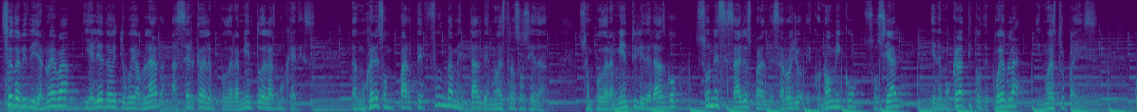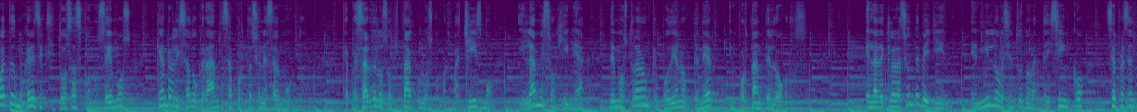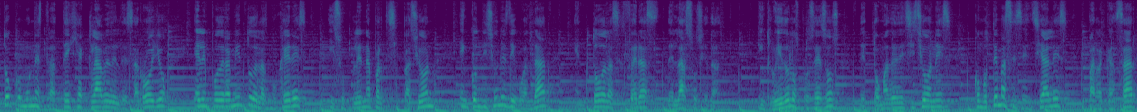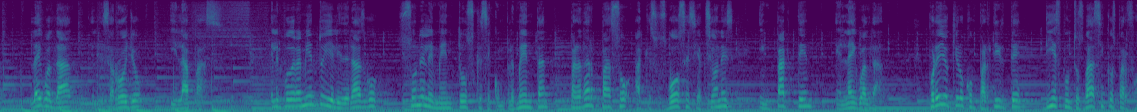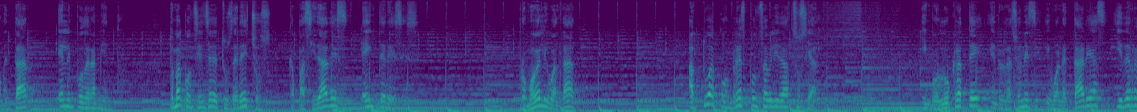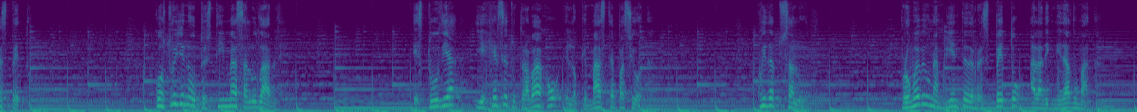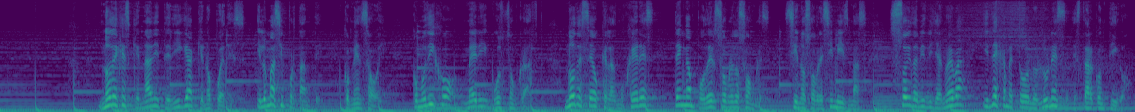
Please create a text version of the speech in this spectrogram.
Soy David Villanueva y el día de hoy te voy a hablar acerca del empoderamiento de las mujeres. Las mujeres son parte fundamental de nuestra sociedad. Su empoderamiento y liderazgo son necesarios para el desarrollo económico, social y democrático de Puebla y nuestro país. ¿Cuántas mujeres exitosas conocemos que han realizado grandes aportaciones al mundo? Que a pesar de los obstáculos como el machismo y la misoginia, demostraron que podían obtener importantes logros. En la Declaración de Beijing, en 1995, se presentó como una estrategia clave del desarrollo el empoderamiento de las mujeres y su plena participación en condiciones de igualdad en todas las esferas de la sociedad, incluidos los procesos de toma de decisiones como temas esenciales para alcanzar la igualdad, el desarrollo y la paz. El empoderamiento y el liderazgo son elementos que se complementan para dar paso a que sus voces y acciones impacten en la igualdad. Por ello quiero compartirte 10 puntos básicos para fomentar el empoderamiento. Toma conciencia de tus derechos, capacidades e intereses. Promueve la igualdad. Actúa con responsabilidad social. Involúcrate en relaciones igualitarias y de respeto. Construye una autoestima saludable. Estudia y ejerce tu trabajo en lo que más te apasiona. Cuida tu salud. Promueve un ambiente de respeto a la dignidad humana. No dejes que nadie te diga que no puedes. Y lo más importante, comienza hoy. Como dijo Mary Wollstonecraft, no deseo que las mujeres tengan poder sobre los hombres, sino sobre sí mismas. Soy David Villanueva y déjame todos los lunes estar contigo.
